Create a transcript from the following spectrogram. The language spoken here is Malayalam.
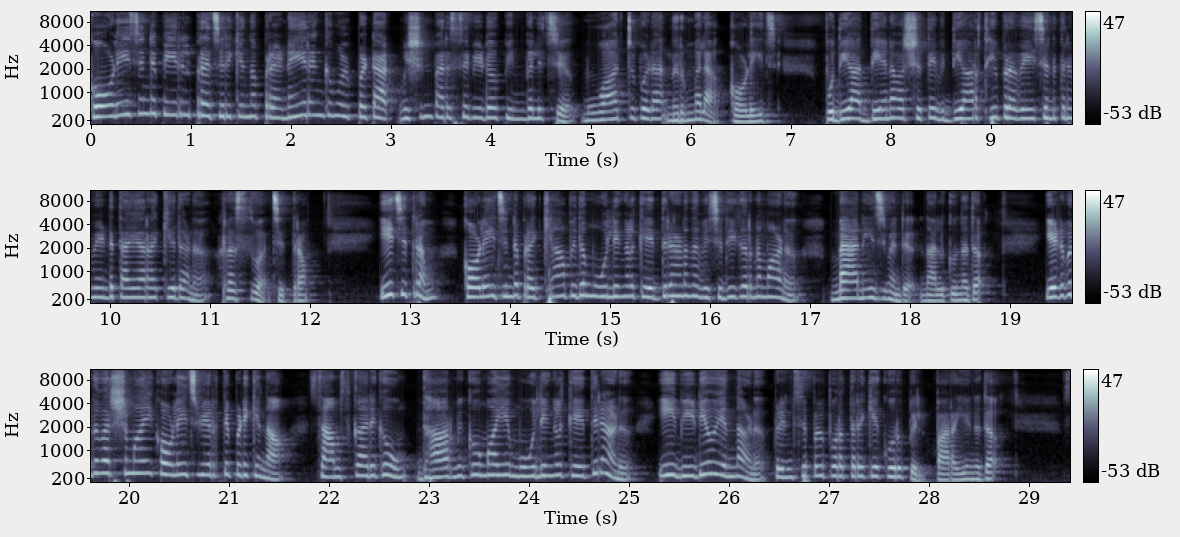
കോളേജിന്റെ പേരിൽ പ്രചരിക്കുന്ന പ്രണയരംഗം ഉൾപ്പെട്ട അഡ്മിഷൻ പരസ്യ വീഡിയോ പിൻവലിച്ച് മൂവാറ്റുപുഴ നിർമ്മല കോളേജ്. പുതിയ അധ്യയന വർഷത്തെ വിദ്യാർത്ഥി പ്രവേശനത്തിന് വേണ്ടി തയ്യാറാക്കിയതാണ് ഹ്രസ്വ ചിത്രം. ഈ ചിത്രം കോളേജിന്റെ പ്രഖ്യാപിത മൂല്യങ്ങൾക്ക് എതിരാണെന്ന വിശദീകരണമാണ് മാനേജ്മെന്റ് നൽകുന്നത്. എഴുപത് വർഷമായി കോളേജ് ഉയർത്തിപ്പിടിക്കുന്ന സാംസ്കാരികവും ധാർമ്മികവുമായ മൂല്യങ്ങൾക്കെതിരാണ് ഈ വീഡിയോ എന്നാണ് പ്രിൻസിപ്പൽ പുറത്തിറക്കിയ കുറിപ്പിൽ പറയുന്നത്.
